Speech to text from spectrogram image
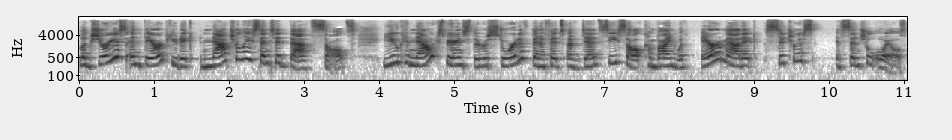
Luxurious and therapeutic, naturally scented bath salts. You can now experience the restorative benefits of Dead Sea salt combined with aromatic citrus essential oils,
